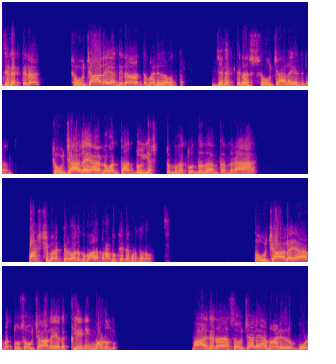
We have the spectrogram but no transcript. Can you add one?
ಜಗತ್ತಿನ ಶೌಚಾಲಯ ದಿನ ಅಂತ ಮಾಡಿದ್ರ ಅವತ್ತ. ಜಗತ್ತಿನ ಶೌಚಾಲಯ ದಿನ ಅಂತ. ಶೌಚಾಲಯ ಅನ್ನುವಂತಹದ್ದು ಎಷ್ಟು ಮಹತ್ವದ್ದದ ಅಂತಂದ್ರ ಪಾಶ್ಚಿಮಾತ್ಯರು ಅದಕ್ಕೆ ಬಹಳ ಪ್ರಾಮುಖ್ಯತೆ ಕೊಡ್ತಾರ. ಶೌಚಾಲಯ ಮತ್ತು ಶೌಚಾಲಯದ ಕ್ಲೀನಿಂಗ್ ಮಾಡೋದು. ಬಹಳ ಜನ ಶೌಚಾಲಯ ಮಾಡಿದ್ರು ಕೂಡ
